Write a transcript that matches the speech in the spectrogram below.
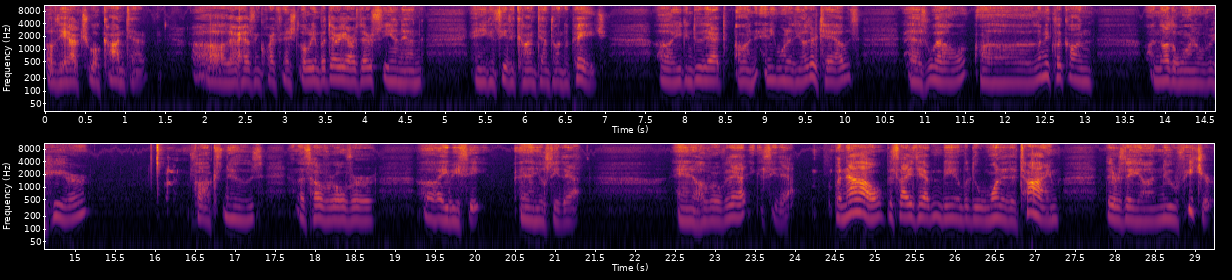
of the actual content. Uh, that hasn't quite finished loading, but there you are. There's CNN, and you can see the content on the page. Uh, you can do that on any one of the other tabs as well. Uh, let me click on another one over here, Fox News. Let's hover over uh, ABC and then you'll see that. And hover over that, you can see that. But now, besides having being able to do one at a time, there's a uh, new feature.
